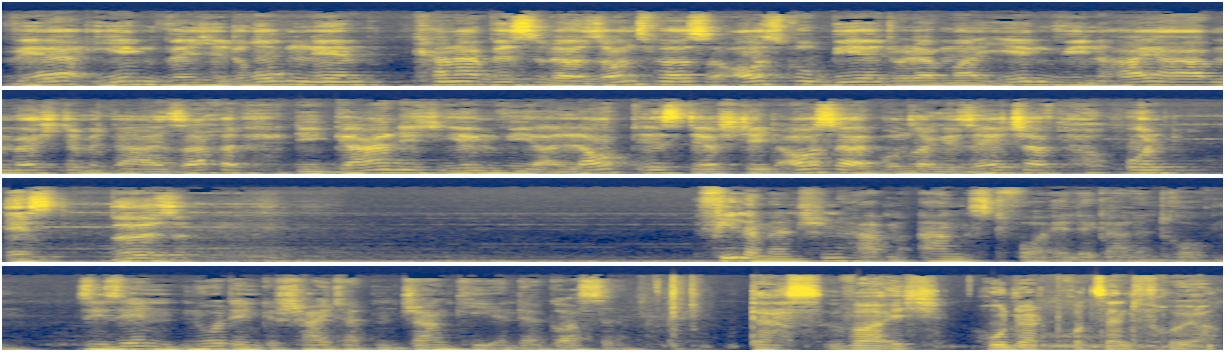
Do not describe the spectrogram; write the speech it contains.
Wer irgendwelche Drogen nimmt, Cannabis oder sonst was ausprobiert oder mal irgendwie ein High haben möchte mit einer Sache, die gar nicht irgendwie erlaubt ist, der steht außerhalb unserer Gesellschaft und ist böse. Viele Menschen haben Angst vor illegalen Drogen. Sie sehen nur den gescheiterten Junkie in der Gosse. Das war ich 100% früher.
